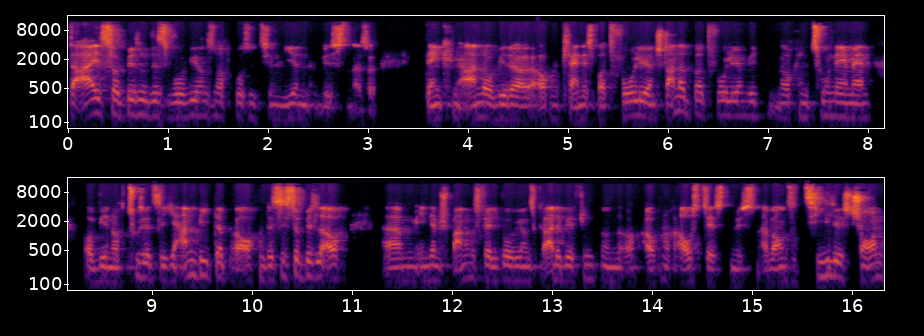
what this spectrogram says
da ist so ein bisschen das, wo wir uns noch positionieren müssen. Also denken an, ob wir da auch ein kleines Portfolio, ein Standardportfolio mit noch hinzunehmen, ob wir noch zusätzliche Anbieter brauchen. Das ist so ein bisschen auch ähm, in dem Spannungsfeld, wo wir uns gerade befinden und auch, noch austesten müssen. Aber unser Ziel ist schon,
